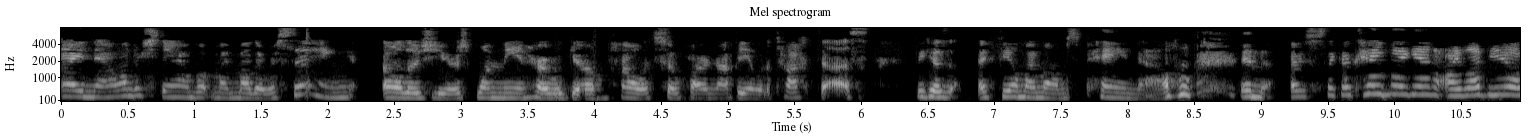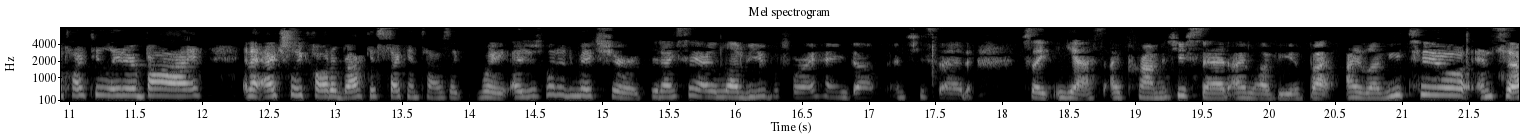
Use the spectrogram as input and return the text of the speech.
I now understand what my mother was saying all those years when me and her would go, how it's so hard not being able to talk to us because I feel my mom's pain now. and I was just like, okay, Megan, I love you. I'll talk to you later. Bye. And I actually called her back a second time. I was like, wait, I just wanted to make sure. Did I say I love you before I hanged up? And she said, she's like, yes, I promise you said I love you, but I love you too. And so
